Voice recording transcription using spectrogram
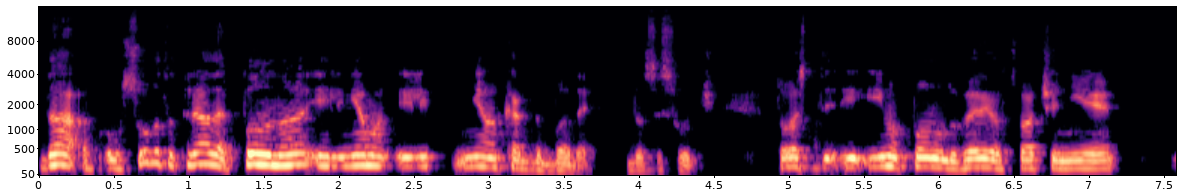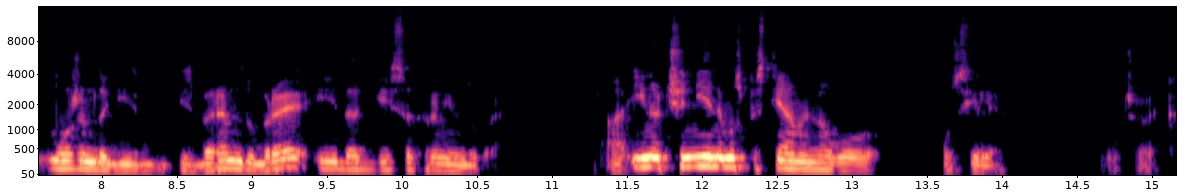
да, услугата трябва да е пълна или няма, или няма как да бъде, да се случи. Тоест, има пълно доверие в това, че ние можем да ги изберем добре и да ги съхраним добре. А, иначе ние не му спестяваме много усилия на човека.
